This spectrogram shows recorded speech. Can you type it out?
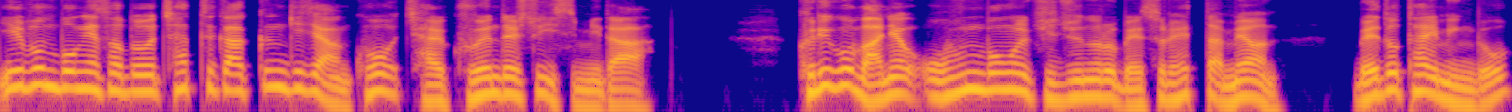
1분봉에서도 차트가 끊기지 않고 잘 구현될 수 있습니다. 그리고 만약 5분봉을 기준으로 매수를 했다면 매도 타이밍도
